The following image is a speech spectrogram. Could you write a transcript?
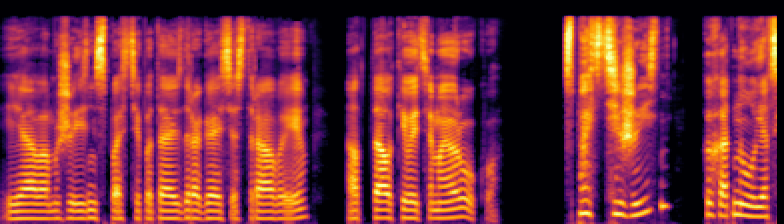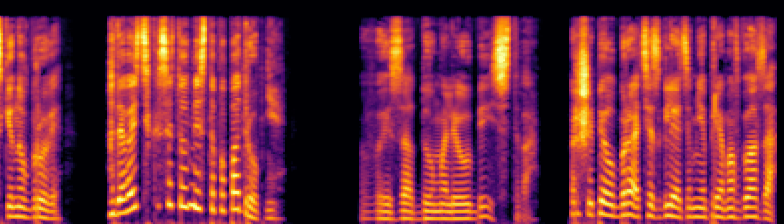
«Я вам жизнь спасти пытаюсь, дорогая сестра, вы отталкиваете мою руку». «Спасти жизнь?» Хохотнул я, вскинув брови. «А давайте-ка с этого места поподробнее». «Вы задумали убийство», — прошипел братец, глядя мне прямо в глаза.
